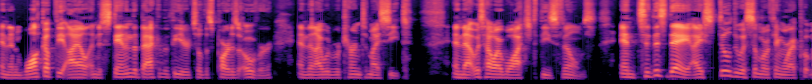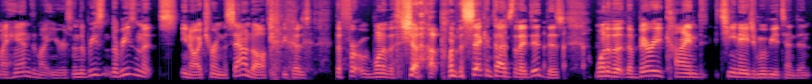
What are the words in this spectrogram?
and then walk up the aisle and just stand in the back of the theater till this part is over, and then I would return to my seat. And that was how I watched these films. And to this day, I still do a similar thing where I put my hand in my ears. And the reason the reason that you know I turned the sound off is because the fir- one of the shut up one of the second times that I did this, one of the the very kind teenage movie attendant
